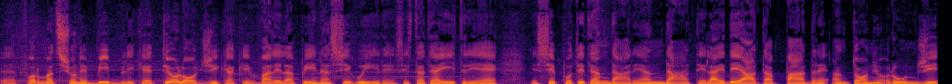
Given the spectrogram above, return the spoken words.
eh, formazione biblica e teologica che vale la pena seguire. Se state a Itri eh, e se potete andare, andate. L'ha ideata padre Antonio Rungi,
